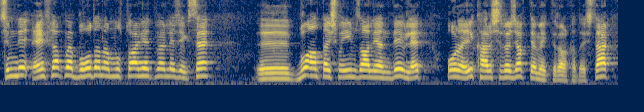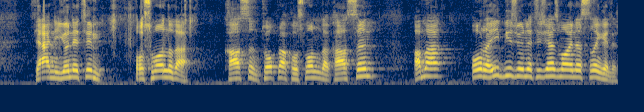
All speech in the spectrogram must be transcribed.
Şimdi Eflak ve Boğdan'a muhtariyet verilecekse e, bu antlaşmayı imzalayan devlet orayı karıştıracak demektir arkadaşlar. Yani yönetim Osmanlı'da kalsın, toprak Osmanlı'da kalsın ama orayı biz yöneteceğiz manasına gelir.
